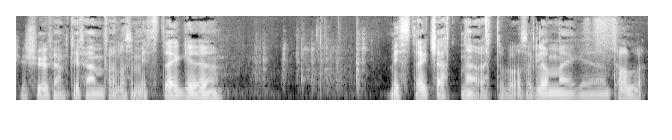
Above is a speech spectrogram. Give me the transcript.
2755, for ellers mister jeg uh, Mister jeg chatten her etterpå, så glemmer jeg uh, tallet.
